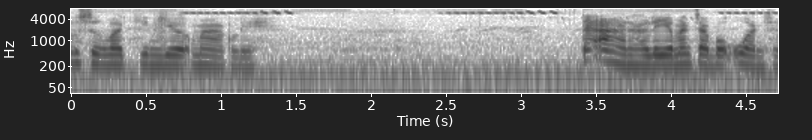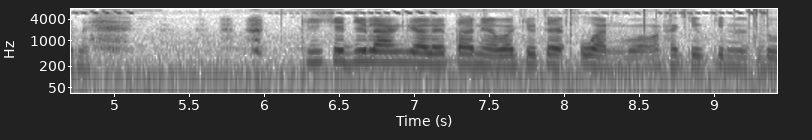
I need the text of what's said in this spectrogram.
รู้สึกว่ากินเยอะมากเลย แต่อาหารทะเลมันจะบ่อ้วนใช่ไหมกิ๊คิดอยู่ร่างเดียวเลยตอนเนี้ยว่ากิวจะอ้วนบ่ถ้ากิวกินดู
